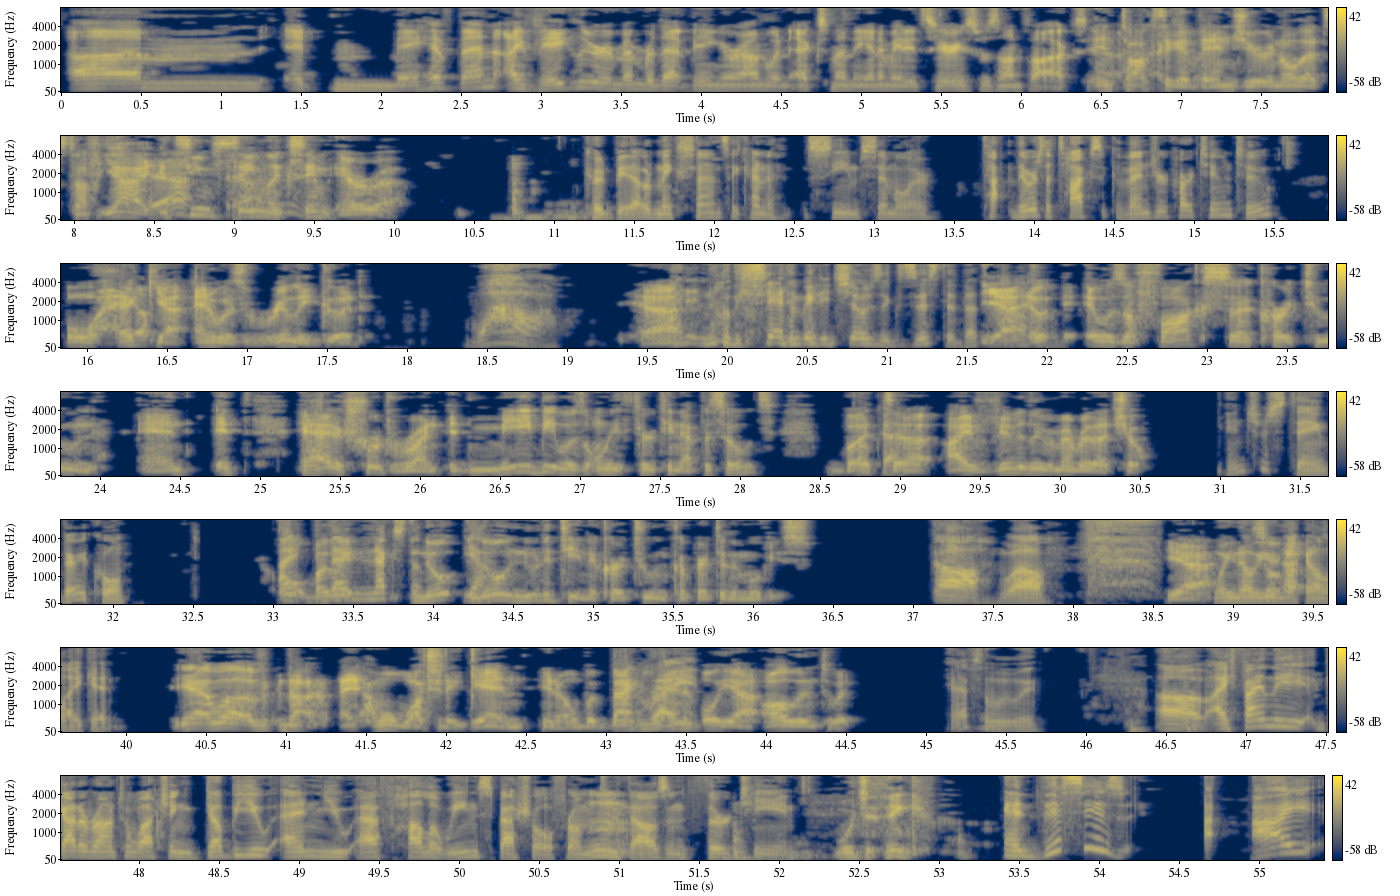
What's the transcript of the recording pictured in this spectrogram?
Um, it may have been. I vaguely remember that being around when X Men the animated series was on Fox. Yeah, and Toxic actually. Avenger and all that stuff. Yeah, Yeah, it seems same like same era. could be. That would make sense. They kind of seem similar. To- there was a Toxic Avenger cartoon too. Oh heck Yep. yeah, and it was really good. Wow. I didn't know these animated shows existed. That's yeah, awesome. it, it was a Fox uh, cartoon, and it it had a short run. It maybe was only thirteen episodes, but Okay. uh, I vividly remember that show. Interesting. Very cool. Oh, I- by the way, next no yeah. no nudity in the cartoon compared to the movies. Oh well. Yeah, Well, you know So, you're not uh, going to like it. yeah, well, not, I, I won't watch it again, you know. But back Right. then, oh yeah, all into it. Absolutely. Uh, I finally got around to watching WNUF Halloween special from Mm. 2013. What'd you think? And this is, I- I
